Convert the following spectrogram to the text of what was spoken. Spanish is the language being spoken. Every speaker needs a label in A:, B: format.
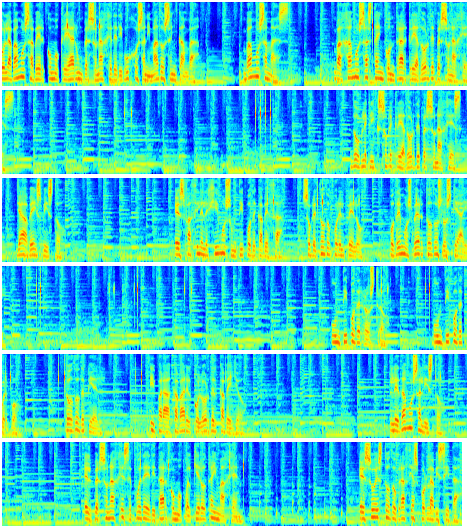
A: Hola vamos a ver cómo crear un personaje de dibujos animados en Canva. Vamos a más. Bajamos hasta encontrar creador de personajes. Doble clic sobre creador de personajes, ya habéis visto. Es fácil elegimos un tipo de cabeza, sobre todo por el pelo, podemos ver todos los que hay. Un tipo de rostro. Un tipo de cuerpo. Todo de piel. Y para acabar el color del cabello. Le damos a listo. El personaje se puede editar como cualquier otra imagen. Eso es todo gracias por la visita.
